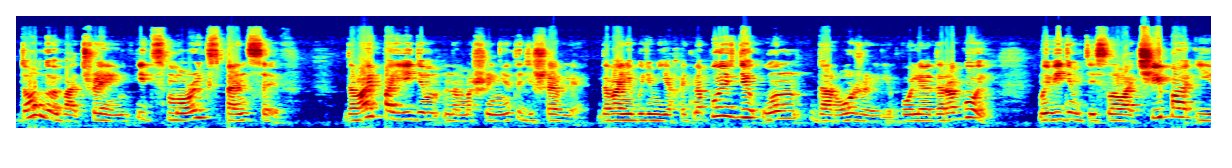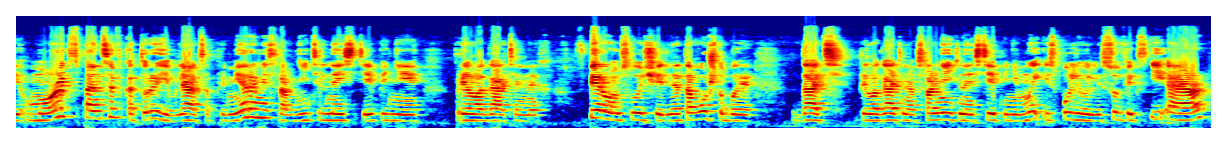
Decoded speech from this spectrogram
Don't go by train. It's more expensive. Давай поедем на машине, это дешевле. Давай не будем ехать на поезде, он дороже или более дорогой. Мы видим здесь слова cheaper и more expensive, которые являются примерами сравнительной степени прилагательных. В первом случае для того, чтобы дать прилагательное в сравнительной степени, мы использовали суффикс er,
